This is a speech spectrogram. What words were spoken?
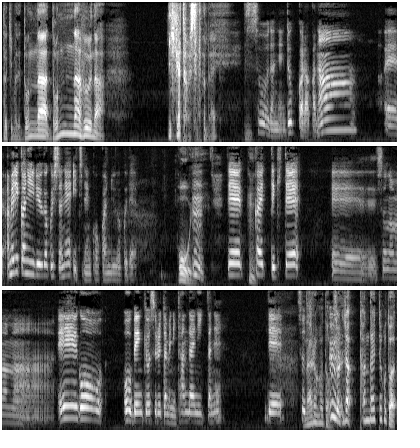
時までどんな、どんな風な生き方をしてたんだい？あ。そうだね。どっからかな？えーアメリカに留学したね。1年交換留学で。おい。うん。でうん、帰ってきて、えーそのまま、英語を勉強するために短大に行ったね。で、そなるほど。うんそれじゃあ、短大ってことは、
